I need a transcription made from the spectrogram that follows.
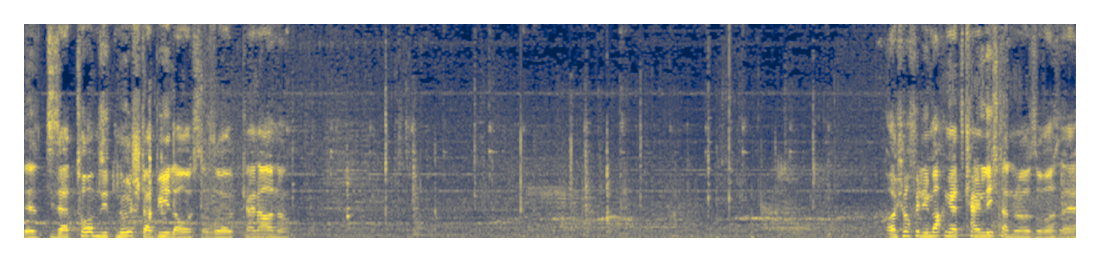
Der, dieser Turm sieht null stabil aus, also keine Ahnung. Oh, ich hoffe, die machen jetzt kein Licht an oder sowas, ey.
